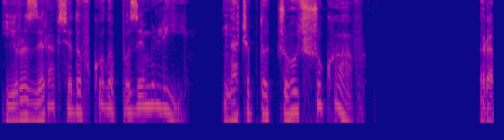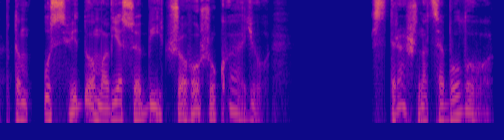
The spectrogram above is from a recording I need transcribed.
і роззирався довкола по землі, начебто чогось шукав. Раптом усвідомив я собі, чого шукаю. Страшно це було.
